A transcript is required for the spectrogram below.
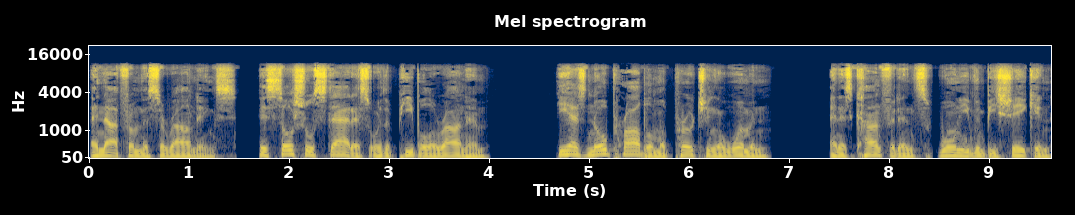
and not from the surroundings his social status, or the people around him. He has no problem approaching a woman, and his confidence won't even be shaken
